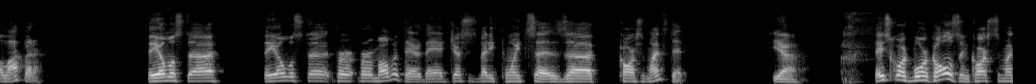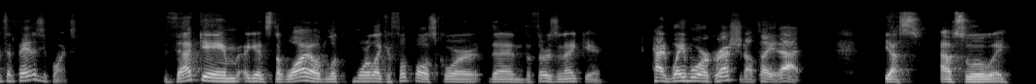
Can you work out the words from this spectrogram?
a lot better. They almost uh they almost uh for for a moment there they had just as many points as uh Carson Wentz did. Yeah. They scored more goals than Carson Wentz had fantasy points. that game against the Wild looked more like a football score than the Thursday night game. Had way more aggression, I'll tell you that. Yes, absolutely.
